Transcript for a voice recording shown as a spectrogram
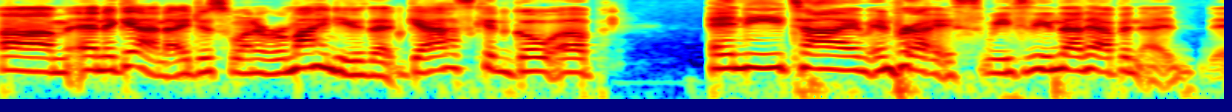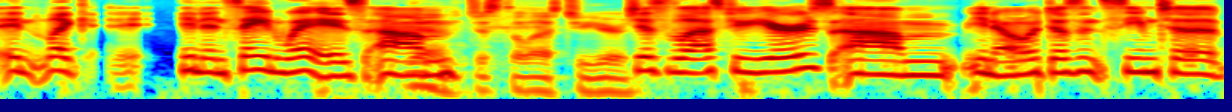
Um, and again, I just want to remind you that gas can go up any time in price. We've seen that happen uh, in like in insane ways. Um, yeah, just the last two years. just the last few years. Um, you know, it doesn't seem to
